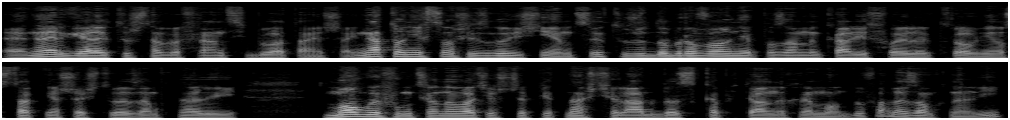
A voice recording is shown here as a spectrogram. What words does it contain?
energia elektryczna we Francji była tańsza. I na to nie chcą się zgodzić Niemcy, którzy dobrowolnie pozamykali swoje elektrownie. Ostatnie sześć, które zamknęli, mogły funkcjonować jeszcze 15 lat bez kapitalnych remontów, ale zamknęli.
